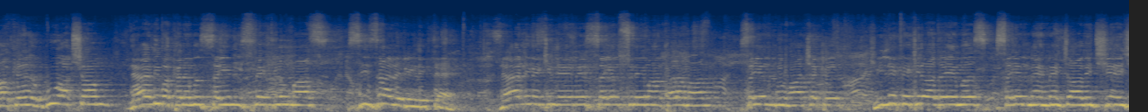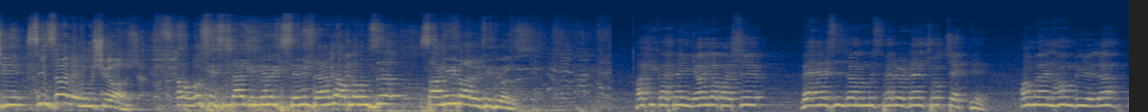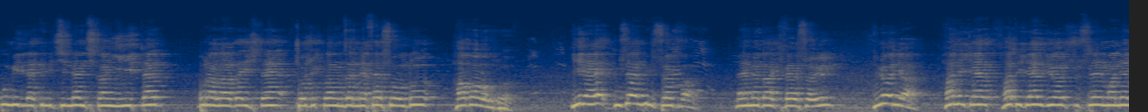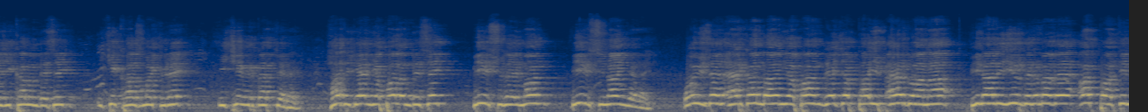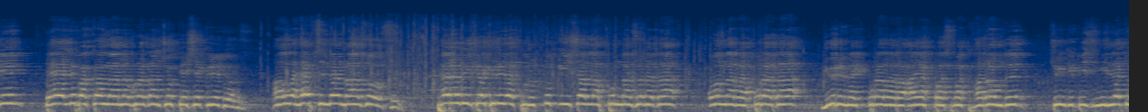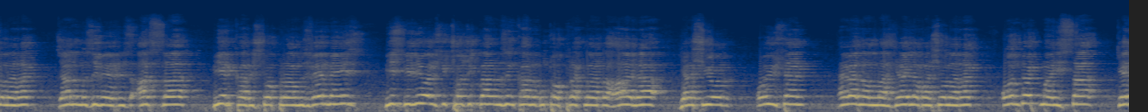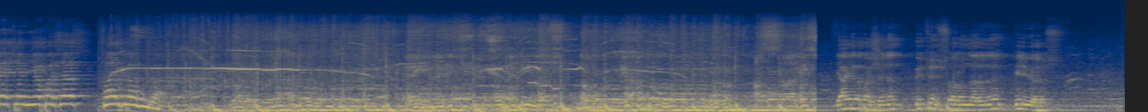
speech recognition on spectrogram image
halkı bu akşam değerli bakanımız Sayın İsmet Yılmaz sizlerle birlikte. Değerli vekillerimiz Sayın Süleyman Karaman, Sayın Burhan Çakır, milletvekili adayımız Sayın Mehmet Cavit Şireci sizlerle buluşuyor. Onun sesinden dinlemek isteriz. Değerli ablamızı sahneye davet ediyoruz. Hakikaten Yaylabaşı ve Erzincan'ımız terörden çok çekti. Ama elhamdülillah bu milletin içinden çıkan yiğitler buralarda işte çocuklarımıza nefes oldu, hava oldu. Yine güzel bir söz var. Mehmet Akif Ersoy'un diyor ya hani gel hadi gel diyor şu Süleymaniye yıkalım desek iki kazma kürek iki ırgat gerek. Hadi gel yapalım desek bir Süleyman bir Sinan gerek. O yüzden Erkan Dağ'ın yapan Recep Tayyip Erdoğan'a, Binali Yıldırım'a ve AK Parti'nin değerli bakanlarına buradan çok teşekkür ediyoruz. Allah hepsinden razı olsun. Terörün kökünü de kuruttuk. İnşallah bundan sonra da onlara burada yürümek, buralara ayak basmak haramdır. Çünkü biz millet olarak canımızı veririz. Asla bir karış toprağımız vermeyiz. Biz biliyoruz ki çocuklarımızın kanı bu topraklarda hala yaşıyor. O yüzden evelallah yaylabaşı olarak 14 Mayıs'ta gerekeni yapacağız. Saygılarımla. Yaylabaşı'nın bütün sorunlarını biliyoruz.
